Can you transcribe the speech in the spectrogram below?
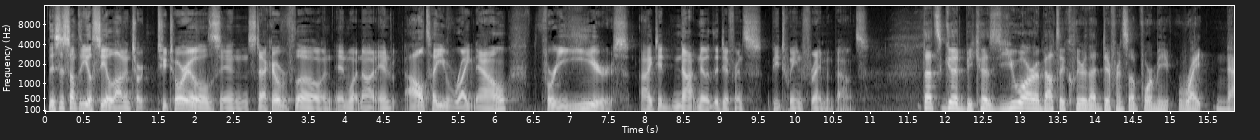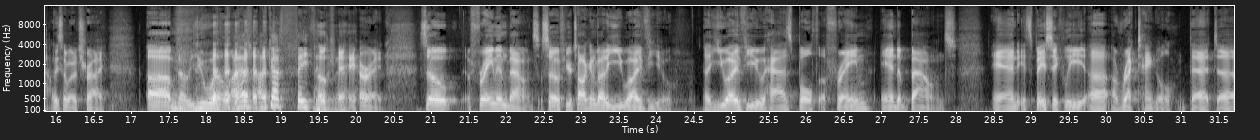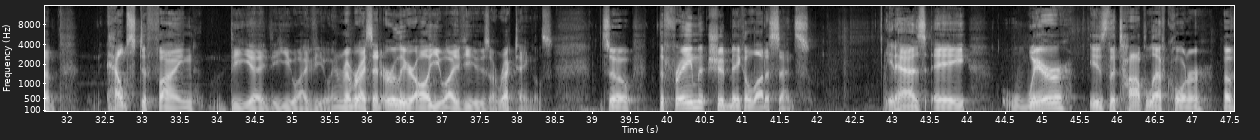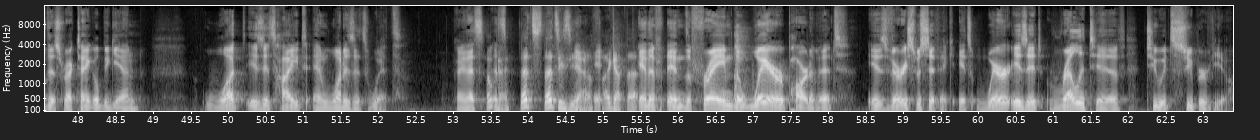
this is something you'll see a lot in tutorials in Stack Overflow and, and whatnot. And I'll tell you right now, for years, I did not know the difference between frame and bounds. That's good because you are about to clear that difference up for me right now. At least I'm going to try. Um, No, you will. I have, I've got faith in you. Okay, all right. So, frame and bounds. So, if you're talking about a UI view, a UI view has both a frame and a bounds. And it's basically uh, a rectangle that uh, helps define the, uh, the UI view. And remember, I said earlier, all UI views are rectangles. So, the frame should make a lot of sense. It has a where is the top left corner of this rectangle begin? What is its height and what is its width? Okay, that's Okay, that's that's that's, easy yeah, enough. it- I got that. and the and the frame, the where part of it is very specific. It's where is it relative to its super view.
